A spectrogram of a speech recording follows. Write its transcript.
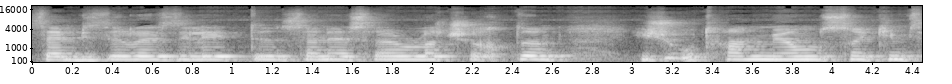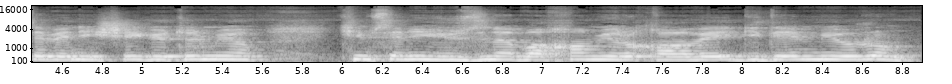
Sen bizi rezil ettin, sen Esrarullah çıktın. Hiç utanmıyor musun? Kimse beni işe götürmüyor. Kimsenin yüzüne bakamıyorum, kahveye gidemiyorum.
